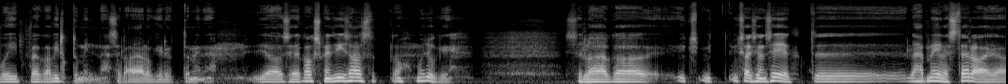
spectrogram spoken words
võib väga viltu minna, selle ajaloo kirjutamine. ja see kakskümmend viis aastat, noh muidugi, selle ajaga üks, üks asi on see, et äh, läheb meelest ära ja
